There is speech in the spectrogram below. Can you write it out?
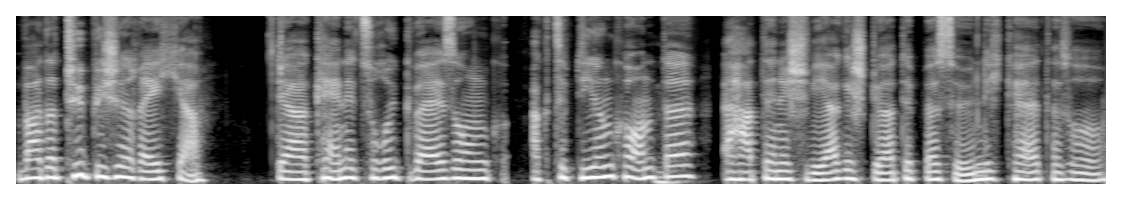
war der typische Rächer, der keine Zurückweisung akzeptieren konnte. Mhm. Er hatte eine schwer gestörte Persönlichkeit, also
